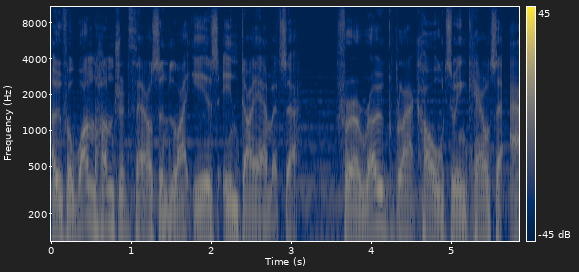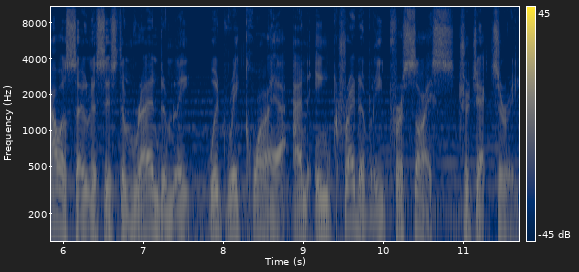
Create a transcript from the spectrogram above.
over 100,000 light-years in diameter. For a rogue black hole to encounter our solar system randomly would require an incredibly precise trajectory.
